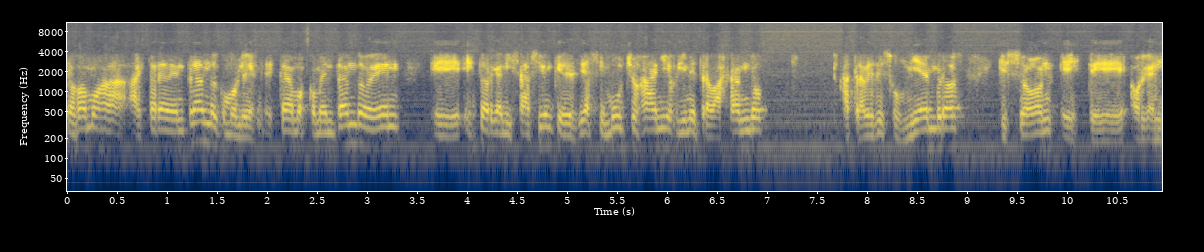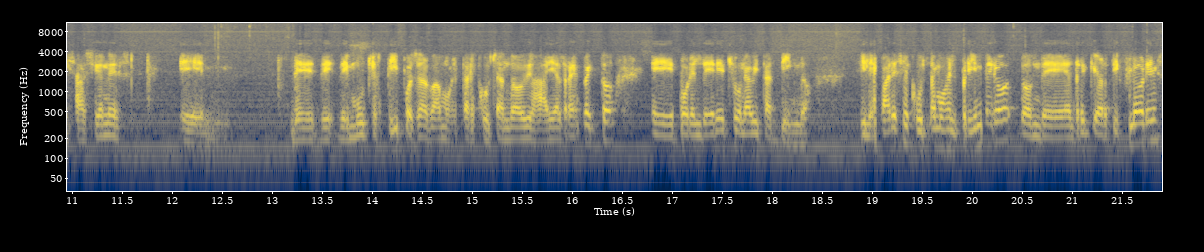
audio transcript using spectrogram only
nos vamos a, estar adentrando, como les estábamos comentando, en eh, esta organización que desde hace muchos años viene trabajando a través de sus miembros, que son este, organizaciones de, muchos tipos, ya vamos a estar escuchando audios ahí al respecto, eh, por el derecho a un hábitat digno. Si les parece, escuchamos el primero, donde Enrique Ortiz Flores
